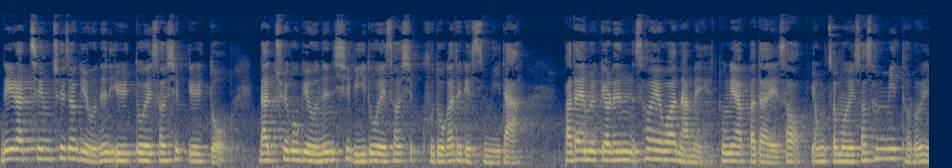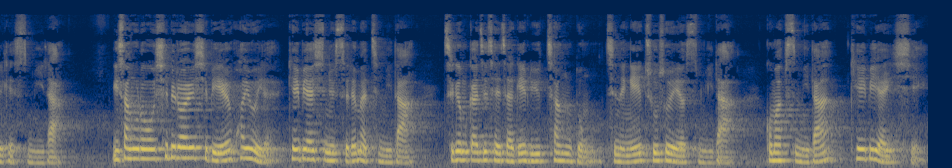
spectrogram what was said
내일 아침 최저 기온은 1도에서 11도, 낮 최고 기온은 12도에서 19도가 되겠습니다. 바다의 물결은 서해와 남해, 동해 앞바다에서 0.5에서 3m로 일겠습니다. 이상으로 11월 12일 화요일 KBRC 뉴스를 마칩니다. 지금까지 제작의 류창동, 진행의 조소혜였습니다. 고맙습니다. KBRC.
